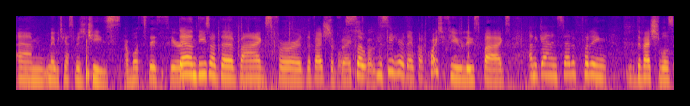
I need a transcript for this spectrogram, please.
um, maybe to get a bit of cheese. And what's this here? Then these are the bags for the vegetables. So vegetables. you see here they've got quite a few loose bags. And again, instead of putting the vegetables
